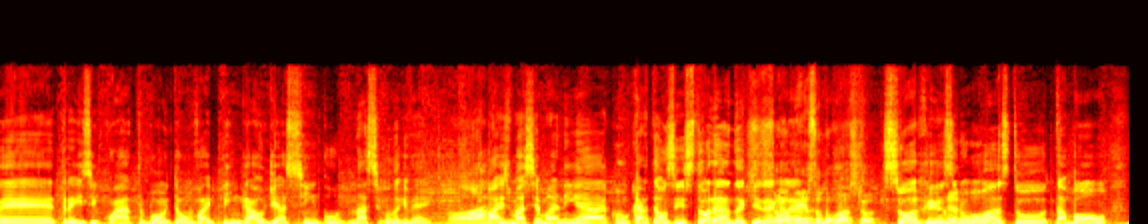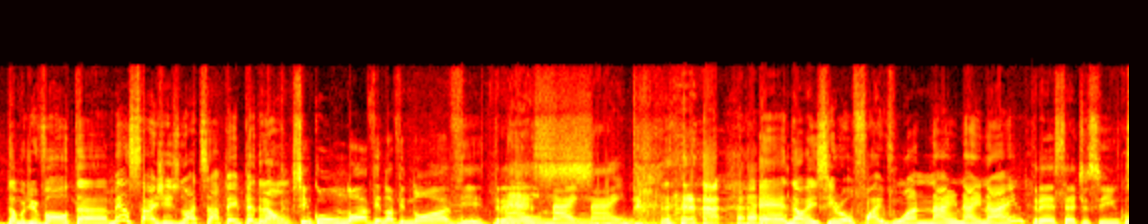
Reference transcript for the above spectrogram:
É 3 e 4. Bom, então vai pingar o dia 5 na segunda que vem. Ó. Mais uma semaninha com o cartãozinho estourando aqui, né, galera? Sorriso no rosto. Sorriso no rosto. Tá bom. Tamo de volta. Mensagens no WhatsApp aí, Pedrão. 51999 3 nine. é, não, é 051999 375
